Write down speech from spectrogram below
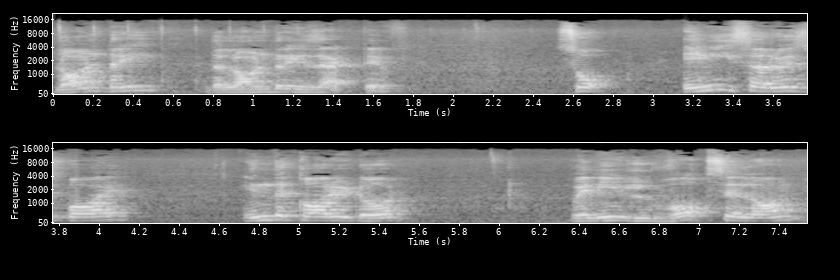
Laundry the laundry is active. So any service boy in the corridor when he walks along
